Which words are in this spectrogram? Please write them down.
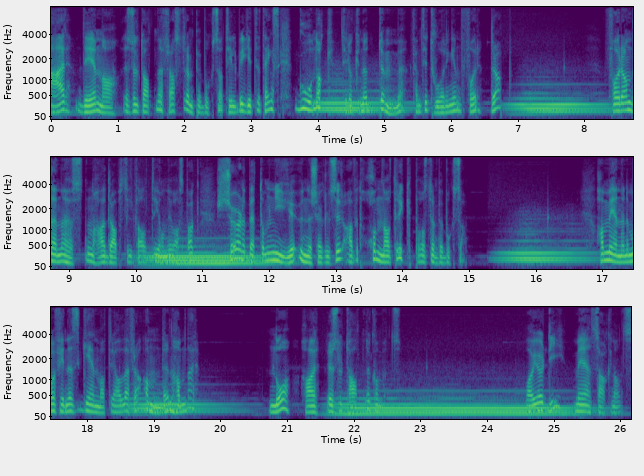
Er DNA-resultatene fra strømpebuksa til Birgitte Tengs gode nok til å kunne dømme 52-åringen for drap? Foran denne høsten har drapstiltalte Jonny Vassbakk sjøl bedt om nye undersøkelser av et håndavtrykk på strømpebuksa. Han mener det må finnes genmateriale fra andre enn ham der. Nå har resultatene kommet. Hva gjør de med saken hans?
